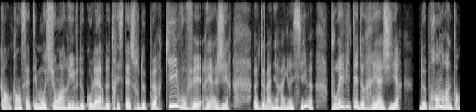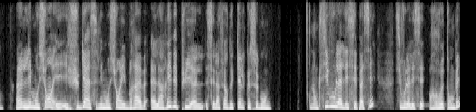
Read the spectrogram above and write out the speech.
quand, cette émotion arrive de colère, de tristesse ou de peur qui vous fait réagir euh, de manière agressive, pour éviter de réagir, de prendre un temps. Hein, l'émotion est, est, fugace, l'émotion est brève, elle arrive et puis c'est l'affaire de quelques secondes. Donc si vous la laissez passer, si vous la laissez retomber,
